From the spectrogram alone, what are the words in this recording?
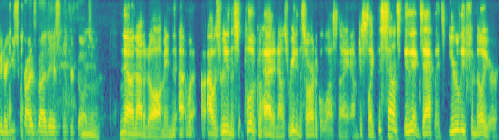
mean, are you surprised by this? What's your thoughts on Mm. No, not at all. I mean, I, I was reading this, Politico had it, and I was reading this article last night. I'm just like, this sounds exactly. It's eerily familiar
